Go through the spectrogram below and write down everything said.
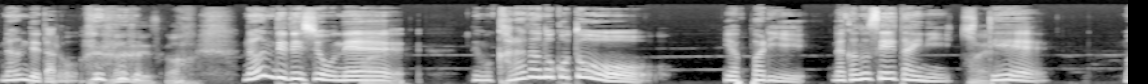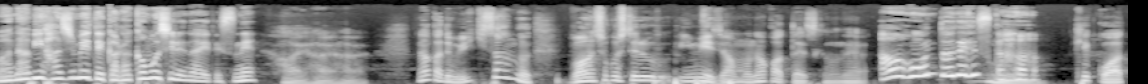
なんでだろう。なんでですか？なんででしょうね。でも体のことを、やっぱり中野生態に来て、学び始めてからかもしれないですね。はいはいはい。なんかでも、イキさんの晩食してるイメージあんまなかったですけどね。あ、本当ですか、うん結構あ、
